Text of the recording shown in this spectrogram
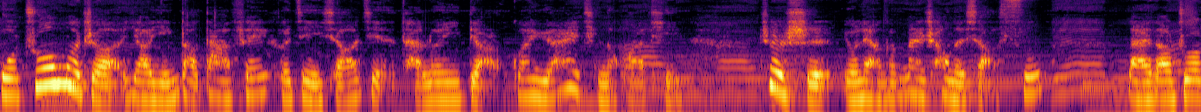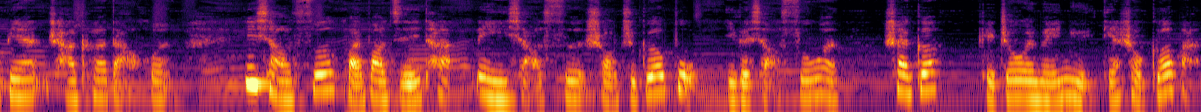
我琢磨着要引导大飞和景小姐谈论一点关于爱情的话题。这时有两个卖唱的小厮来到桌边插科打诨，一小厮怀抱吉他，另一小厮手执歌布。一个小厮问：“帅哥，给这位美女点首歌吧。”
